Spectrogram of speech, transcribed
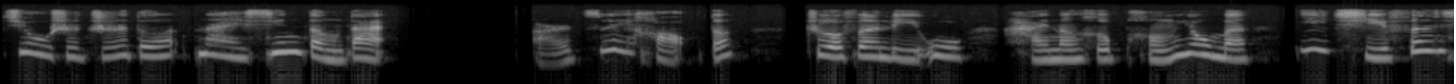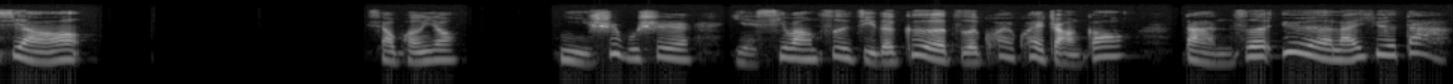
就是值得耐心等待。”而最好的这份礼物，还能和朋友们一起分享。小朋友，你是不是也希望自己的个子快快长高，胆子越来越大，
